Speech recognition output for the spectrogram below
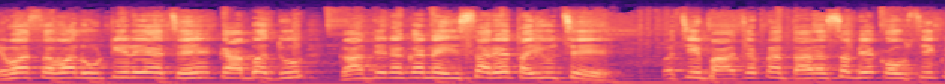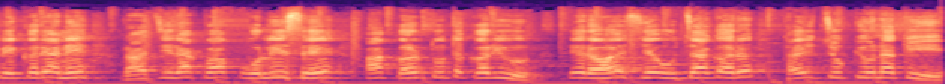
એવા સવાલ ઉઠી રહ્યા છે કે આ બધું ગાંધીનગરના ઇશારે થયું છે. પછી ભાજપના ધારાસભ્ય કૌશિક વેકરિયાને રાજી રાખવા પોલીસે આ કરતૂત કર્યું. તે રહસ્ય ઉજાગર થઈ ચૂક્યું નથી.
